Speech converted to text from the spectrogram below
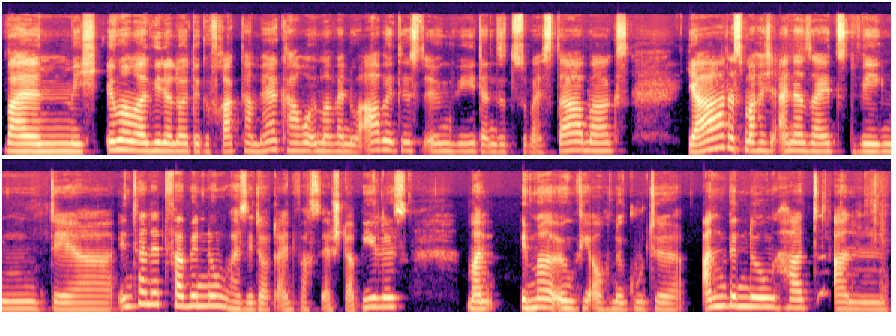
weil mich immer mal wieder Leute gefragt haben: „Hä, Caro, immer wenn du arbeitest irgendwie, dann sitzt du bei Starbucks.“ Ja, das mache ich einerseits wegen der Internetverbindung, weil sie dort einfach sehr stabil ist. Man immer irgendwie auch 'ne gute Anbindung hat an,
